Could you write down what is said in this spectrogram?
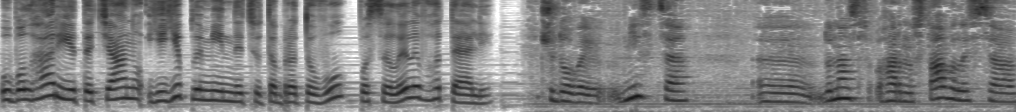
У Болгарії Тетяну, її племінницю та братову поселили в готелі. Чудове місце. е, До нас гарно ставилися,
